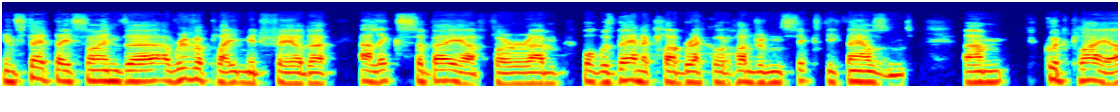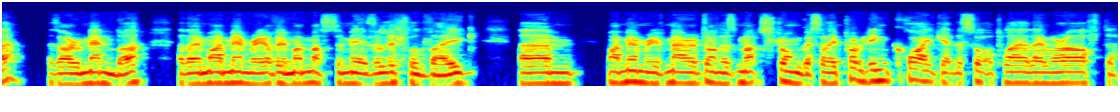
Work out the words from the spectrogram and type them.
Instead, they signed uh, a River Plate midfielder, Alex Sabella, for um, what was then a club record 160,000. Um, good player, as I remember, although my memory of him, I must admit, is a little vague. Um, my memory of Maradona is much stronger, so they probably didn't quite get the sort of player they were after.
